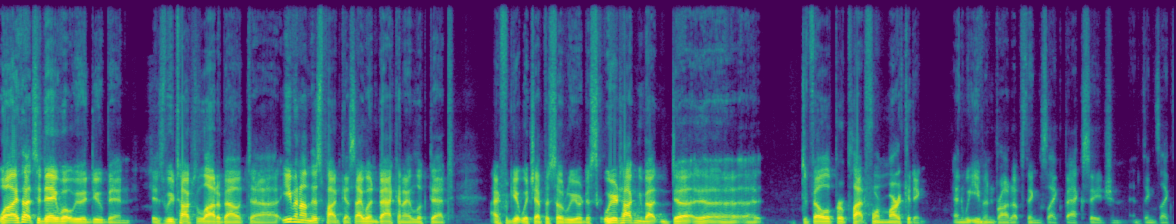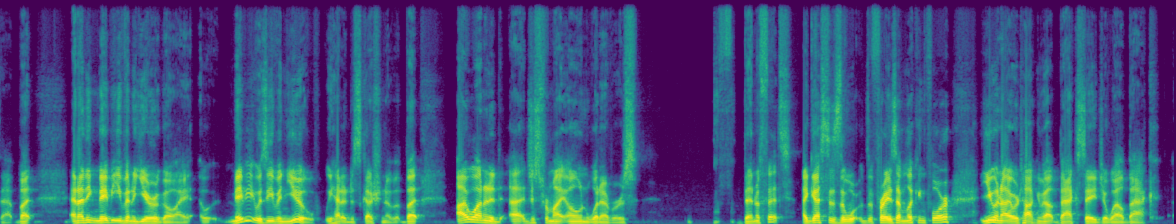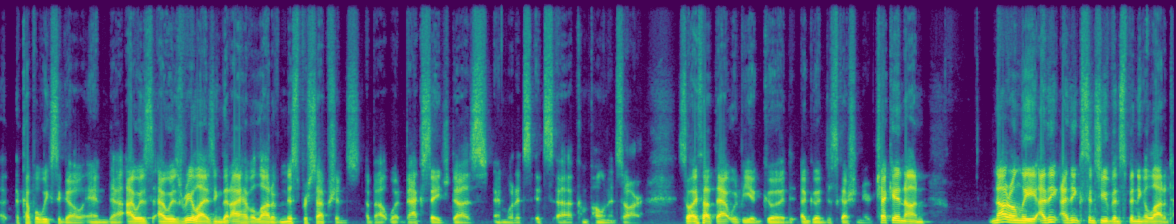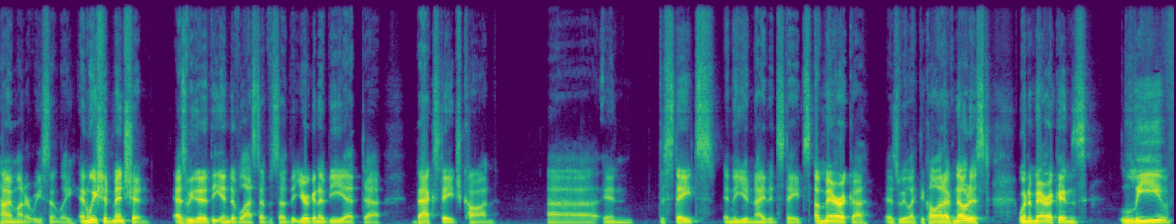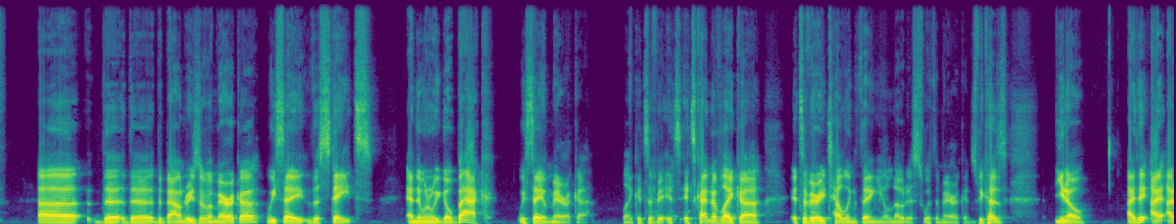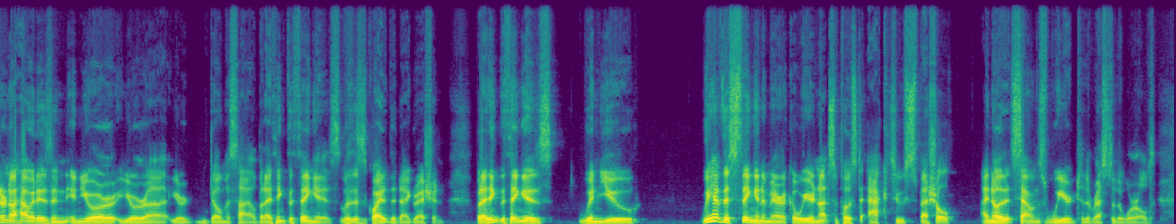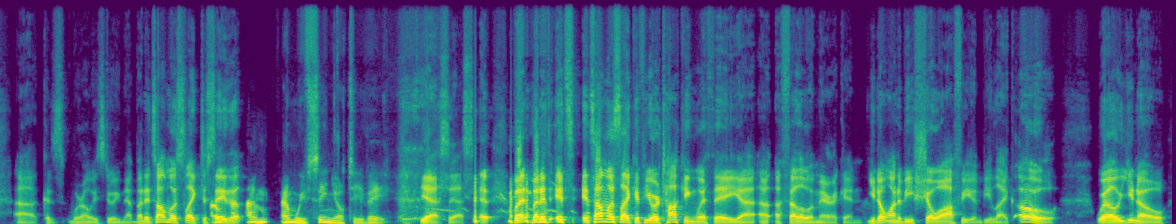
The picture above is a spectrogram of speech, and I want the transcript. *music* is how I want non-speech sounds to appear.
Well, I thought today what we would do, Ben, is we've talked a lot about uh, even on this podcast. I went back and I looked at I forget which episode we were dis- we were talking about de- uh, developer platform marketing, and we even brought up things like backstage and, and things like that. But and I think maybe even a year ago, I maybe it was even you. We had a discussion of it, but I wanted uh, just for my own whatever's benefit, I guess is the the phrase I'm looking for. You and I were talking about backstage a while back, a couple weeks ago, and uh, I was I was realizing that I have a lot of misperceptions about what backstage does and what its its uh, components are. So I thought that would be a good a good discussion here. Check in on not only I think I think since you've been spending a lot of time on it recently, and we should mention as we did at the end of last episode that you're going to be at uh, Backstage Con uh, in the states in the United States, America, as we like to call it. I've noticed when Americans leave uh, the the the boundaries of America, we say the states, and then when we go back, we say America. Like it's a it's it's kind of like a it's a very telling thing you'll notice with Americans because you know I think I, I don't know how it is in in your your uh, your domicile, but I think the thing is well, this is quite the digression. But I think the thing is when you we have this thing in America where you're not supposed to act too special. I know that sounds weird to the rest of the world because uh, we're always doing that, but it's almost like to say um, that. And, and we've seen your TV. Yes, yes, uh, but but it, it's it's almost like if you were talking with a, uh, a fellow American, you don't want to be show offy and be like, oh well, you know,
